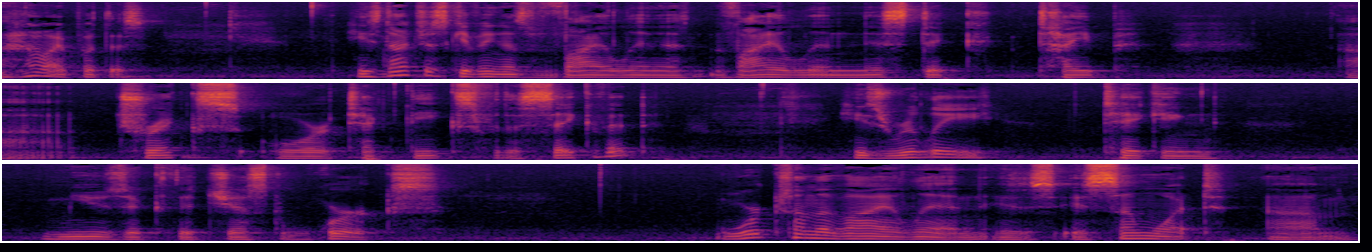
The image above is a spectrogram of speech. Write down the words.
how do I put this? He's not just giving us violin violinistic type uh, tricks or techniques for the sake of it. He's really taking music that just works works on the violin is is somewhat um,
